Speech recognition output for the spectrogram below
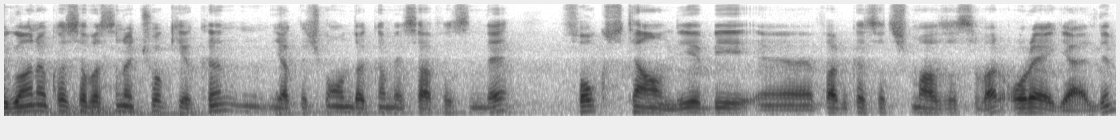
Lugano kasabasına çok yakın, yaklaşık 10 dakika mesafesinde Foxtown diye bir e, fabrika satış mağazası var. Oraya geldim.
